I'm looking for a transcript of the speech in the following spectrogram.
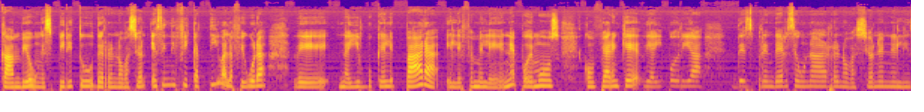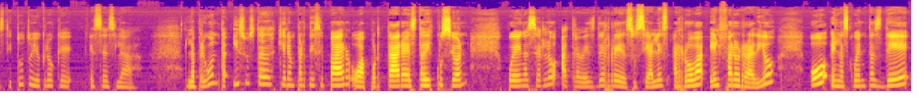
cambio, un espíritu de renovación? ¿Es significativa la figura de Nayib Bukele para el FMLN? ¿Podemos confiar en que de ahí podría desprenderse una renovación en el instituto? Yo creo que esa es la, la pregunta. Y si ustedes quieren participar o aportar a esta discusión, pueden hacerlo a través de redes sociales arroba el faro radio o en las cuentas de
